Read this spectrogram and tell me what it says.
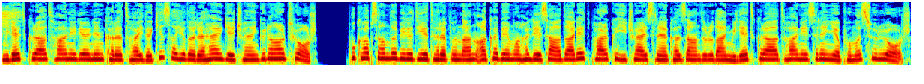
Millet kıraathanelerinin Karatay'daki sayıları her geçen gün artıyor. Bu kapsamda belediye tarafından Akabe Mahallesi Adalet Parkı içerisine kazandırılan Millet Kıraathanesi'nin yapımı sürüyor.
